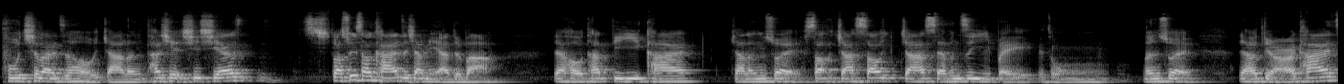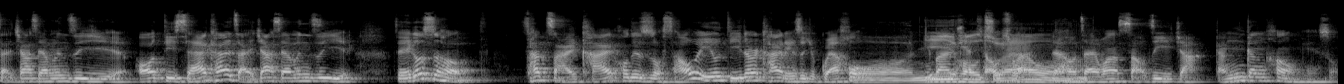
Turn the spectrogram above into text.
扑起来之后加冷，它先先先把水烧开再下面对吧？然后它第一开加冷水，少加少加三分之一杯那种冷水，然后第二开再加三分之一，哦，第三开再加三分之一，这个时候它再开，或者是说稍微有滴点儿开，那个时候就关火。哦，你你好把面挑出来，哦！然后再往勺子一夹，刚刚好。我跟你说，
